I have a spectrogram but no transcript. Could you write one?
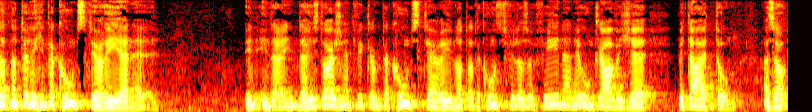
hat natürlich in der Kunsttheorie eine, in, in, der, in der historischen Entwicklung der Kunsttheorien oder der Kunstphilosophien eine unglaubliche Bedeutung. Also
